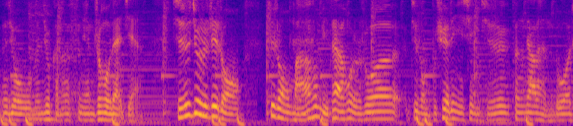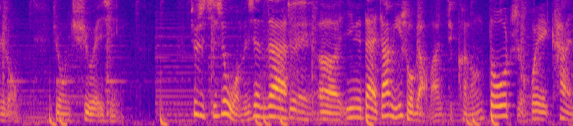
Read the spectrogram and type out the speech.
那就我们就可能四年之后再见。其实就是这种这种马拉松比赛，或者说这种不确定性，其实增加了很多这种这种趣味性。就是其实我们现在对呃，因为戴佳明手表嘛，就可能都只会看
